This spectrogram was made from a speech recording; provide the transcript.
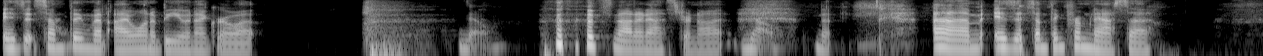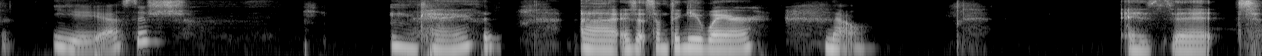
Is it something that I want to be when I grow up? No. it's not an astronaut. No. No. Um, is it something from NASA? Yes ish. Okay. Uh, is it something you wear? No. Is it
